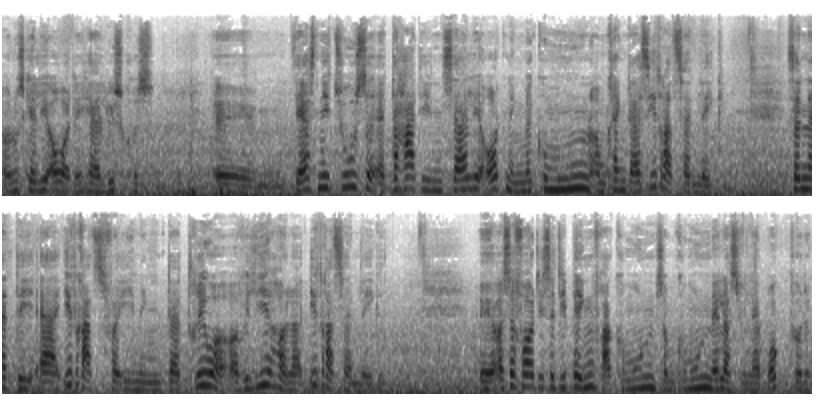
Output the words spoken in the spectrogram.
og nu skal jeg lige over det her lyskryds. Øh, det er sådan i Tuse, at der har de en særlig ordning med kommunen omkring deres idrætsanlæg. Sådan at det er idrætsforeningen, der driver og vedligeholder idrætsanlægget. Øh, og så får de så de penge fra kommunen, som kommunen ellers ville have brugt på det.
